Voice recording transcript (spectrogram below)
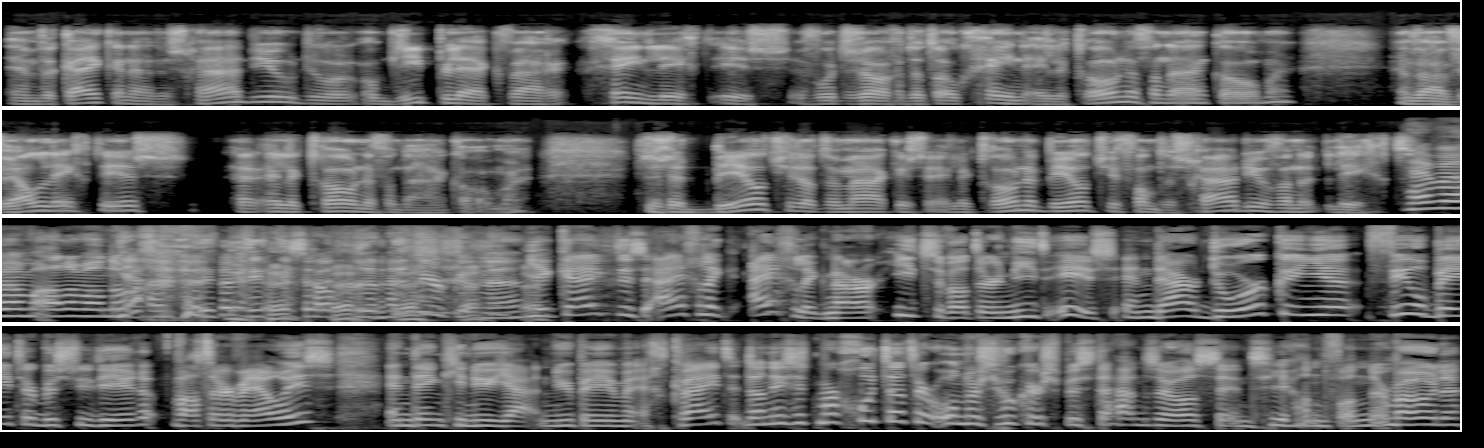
En we kijken naar de schaduw door op die plek waar geen licht is, ervoor te zorgen dat er ook geen elektronen vandaan komen. En waar wel licht is, er elektronen vandaan komen. Dus het beeldje dat we maken is een elektronenbeeldje van de schaduw van het licht. Hebben we hem allemaal nog? Ja, dit, dit is hogere natuurkunde. Je kijkt dus eigenlijk, eigenlijk naar iets wat er niet is. En daardoor kun je veel beter bestuderen wat er wel is. En denk je nu, ja, nu ben je me echt kwijt. Dan is het maar goed dat er onderzoekers bestaan, zoals Sentian van der Molen,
